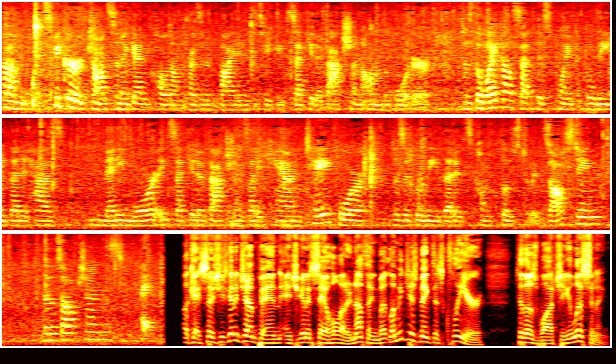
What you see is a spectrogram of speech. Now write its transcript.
Um, Speaker Johnson again called on President Biden to take executive action on the border. Does the White House at this point believe that it has many more executive actions that it can take, or does it believe that it's come close to exhausting those options? Okay, so she's going to jump in and she's going to say a whole lot of nothing, but let me just make this clear to those watching and listening.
